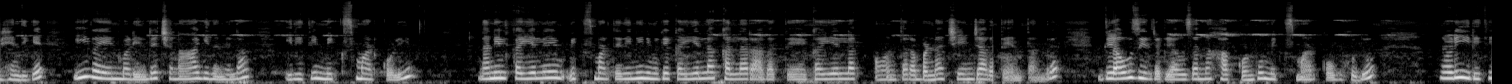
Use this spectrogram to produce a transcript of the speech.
ಮೆಹಂದಿಗೆ. ಈಗ ಏನು ಮಾಡಿ ಅಂದರೆ ಚೆನ್ನಾಗಿ ಇದನ್ನೆಲ್ಲ ಈ ರೀತಿ ಮಿಕ್ಸ್ ಮಾಡ್ಕೊಳ್ಳಿ. ನಾನಿಲ್ಲಿ ಕೈಯಲ್ಲೇ ಮಿಕ್ಸ್ ಮಾಡ್ತಾಯಿದ್ದೀನಿ ನಿಮಗೆ ಕೈಯೆಲ್ಲ ಕಲರ್ ಆಗುತ್ತೆ, ಕೈಯೆಲ್ಲ ಒಂಥರ ಬಣ್ಣ ಚೇಂಜ್ ಆಗುತ್ತೆ ಅಂತಂದರೆ ಗ್ಲೌಸ್ ಇದ್ದರೆ ಗ್ಲೌಸನ್ನು ಹಾಕ್ಕೊಂಡು ಮಿಕ್ಸ್ ಮಾಡ್ಕೋಬಹುದು. ನೋಡಿ ಈ ರೀತಿ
